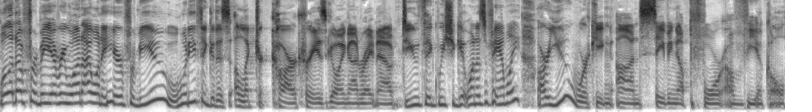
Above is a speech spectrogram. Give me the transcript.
Well, enough for me, everyone. I want to hear from you. What do you think of this electric car craze going on right now? Do you think we should get one as a family? Are you working on saving up for a vehicle?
